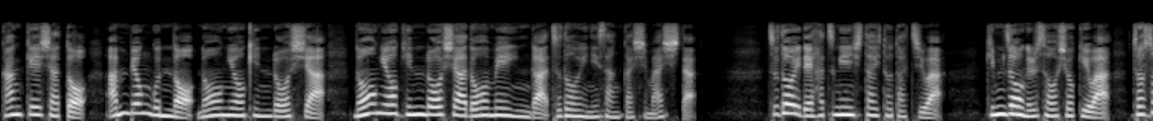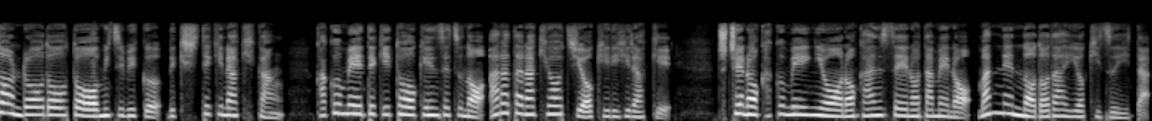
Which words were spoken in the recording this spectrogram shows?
関係者と安平郡の農業勤労者、農業勤労者同盟員が集いに参加しました。集いで発言した人たちは、金正日総書記は、著村労働党を導く歴史的な機関、革命的党建設の新たな境地を切り開き、チュチェの革命業の完成のための万年の土台を築いた。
